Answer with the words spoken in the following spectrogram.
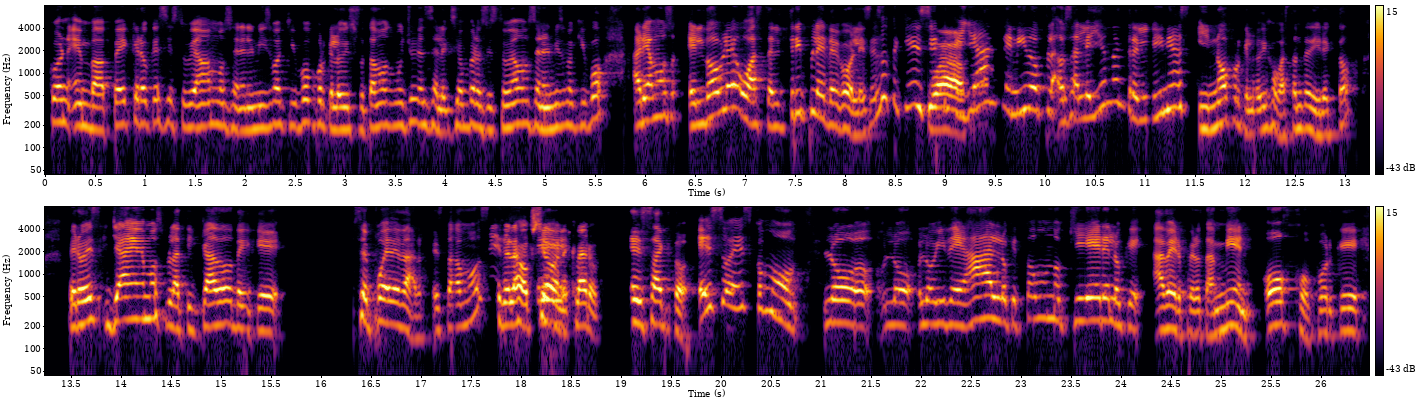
con Mbappé, creo que si estuviéramos en el mismo equipo, porque lo disfrutamos mucho en selección, pero si estuviéramos en el mismo equipo, haríamos el doble o hasta el triple de goles. Eso te quiere decir Wow. que ya han tenido, o sea, leyendo entre líneas, y no porque lo dijo bastante directo, pero es, ya hemos platicado de que se puede dar, ¿estamos? Sí, de las opciones, Eh, claro. Exacto, eso es como lo, lo, lo ideal, lo que todo el mundo quiere, lo que, a ver, pero también, ojo, porque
